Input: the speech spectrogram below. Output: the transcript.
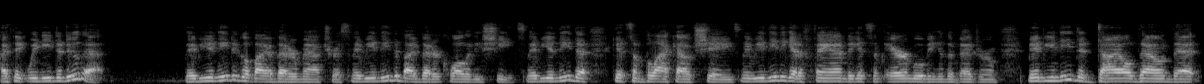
I think we need to do that. Maybe you need to go buy a better mattress. Maybe you need to buy better quality sheets. Maybe you need to get some blackout shades. Maybe you need to get a fan to get some air moving in the bedroom. Maybe you need to dial down that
